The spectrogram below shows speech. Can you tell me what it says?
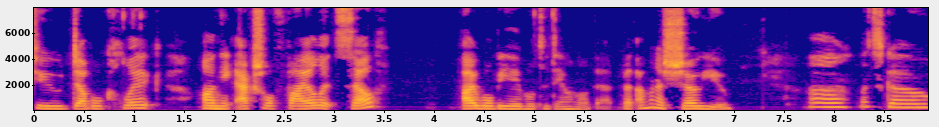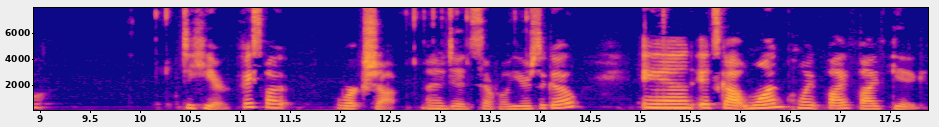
to double click on the actual file itself, I will be able to download that. But I'm going to show you. Uh, let's go to here. Facebook Workshop I did several years ago. And it's got 1.55 gig.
